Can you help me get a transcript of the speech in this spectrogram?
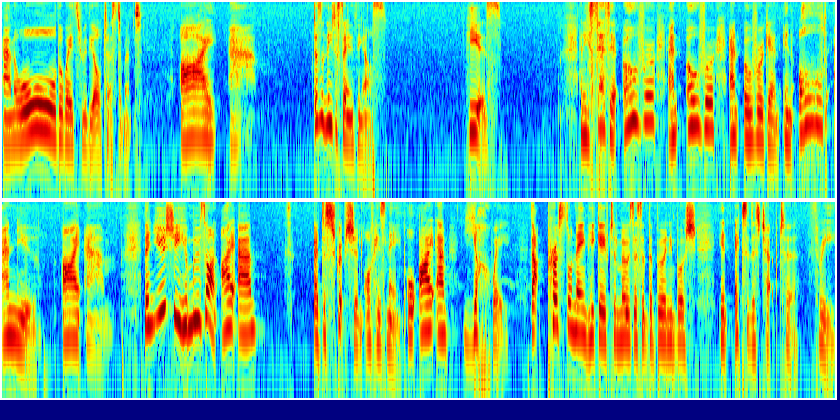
and all the way through the Old Testament. I am. Doesn't need to say anything else. He is. And he says it over and over and over again in old and new. I am. Then usually he moves on. I am a description of his name, or I am Yahweh, that personal name he gave to Moses at the burning bush in Exodus chapter 3.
